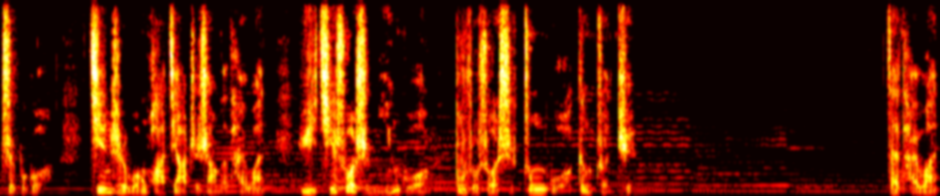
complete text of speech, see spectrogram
只不过，今日文化价值上的台湾，与其说是民国，不如说是中国更准确。在台湾，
